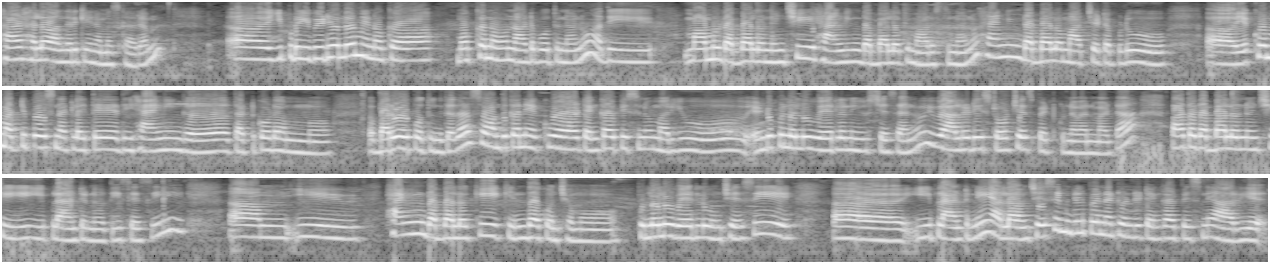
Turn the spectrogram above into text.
Hi hello అందరికీ నమస్కారం. ఇప్పుడు ఈ వీడియోలో నేను ఒక మొక్కను నాటబోతున్నాను. అది మామూలు డబ్బాలో నుంచి హ్యాంగింగ్ డబ్బాలోకి మారుస్తున్నాను. హ్యాంగింగ్ డబ్బాలో మార్చేటప్పుడు ఎక్కువ మట్టి పోసినట్లయితే అది హ్యాంగింగ్ తట్టుకోవడం బరువు అయిపోతుంది కదా. సో అందుకని ఎక్కువ టెంకాయ పీసును మరియు ఎండుపుల్లలు వేర్లను యూజ్ చేశాను. ఇవి ఆల్రెడీ స్టోర్ చేసి పెట్టుకున్నవి అనమాట పాత డబ్బాలో నుంచి ఈ ప్లాంట్ను తీసేసి ఈ హ్యాంగింగ్ డబ్బాలోకి కింద కొంచెము పుల్లలు వేర్లు ఉంచేసి ఈ ప్లాంట్ని అలా ఉంచేసి మిగిలిపోయినటువంటి టెంకాయ పీస్ని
